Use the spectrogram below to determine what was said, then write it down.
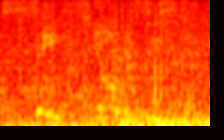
Cease your resistance.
